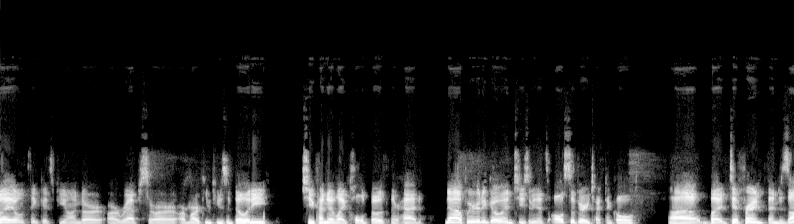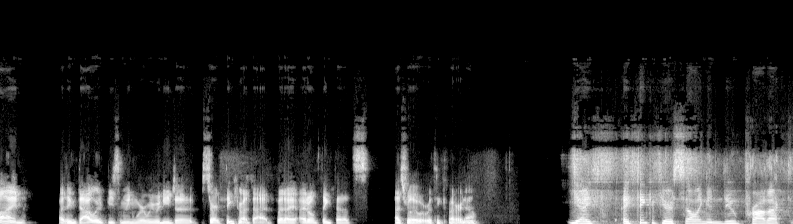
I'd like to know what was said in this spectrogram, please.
but I don't think it's beyond our, our reps or our, our marketing team's ability to kind of like hold both in their head. Now, if we were going to go into something that's also very technical, uh, but different than design, I think that would be something where we would need to start thinking about that. But I, I don't think that that's that's really what we're thinking about right now. Yeah, I, th- I think if you're selling a new product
